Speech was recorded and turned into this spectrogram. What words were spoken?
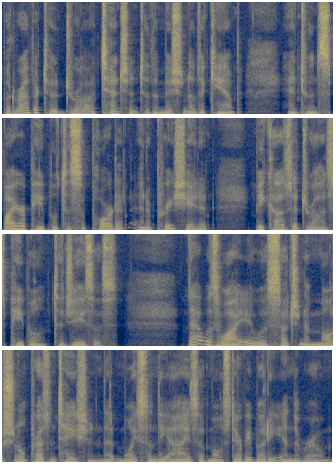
but rather to draw attention to the mission of the camp and to inspire people to support it and appreciate it because it draws people to Jesus. That was why it was such an emotional presentation that moistened the eyes of most everybody in the room.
